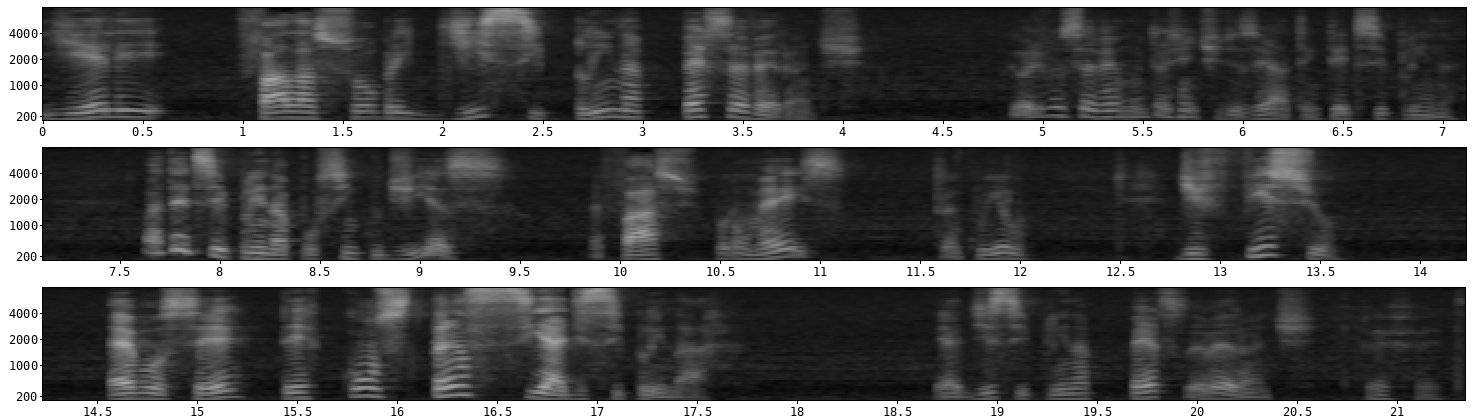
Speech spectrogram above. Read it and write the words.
E ele fala sobre disciplina perseverante. E hoje você vê muita gente dizer, ah, tem que ter disciplina. Vai ter disciplina por cinco dias? É fácil. Por um mês? Tranquilo. Difícil é você ter constância disciplinar. É a disciplina perseverante. Perfeito.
